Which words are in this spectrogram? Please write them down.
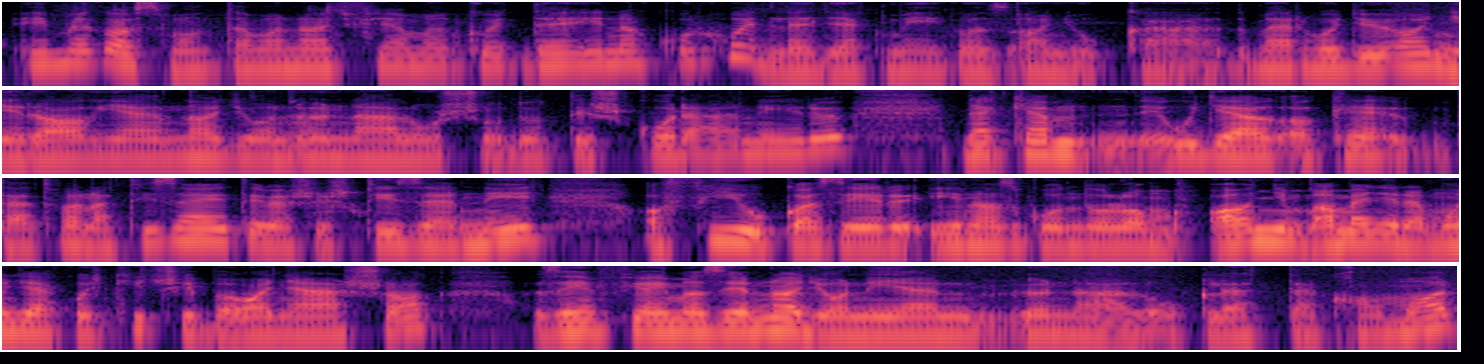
Én meg azt mondtam a nagyfiamnak, hogy de én akkor hogy legyek még az anyukád? Mert hogy ő annyira ilyen nagyon önállósodott és korán érő. Nekem ugye, a, tehát van a 17 éves és 14, a fiúk azért én azt gondolom, annyi, amennyire mondják, hogy kicsibe anyásak, az én fiaim azért nagyon ilyen önállók lettek hamar,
